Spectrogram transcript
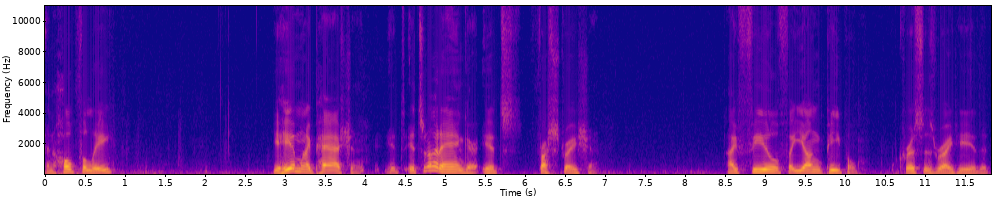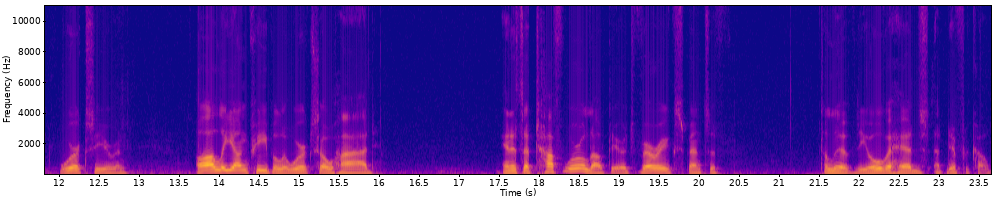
and hopefully you hear my passion. It, it's not anger, it's frustration. I feel for young people. Chris is right here that works here, and all the young people that work so hard. And it's a tough world out there. It's very expensive to live. The overheads are difficult.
